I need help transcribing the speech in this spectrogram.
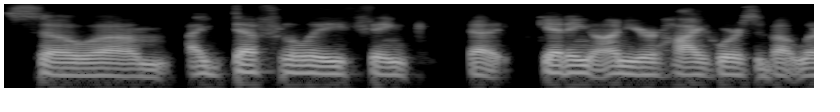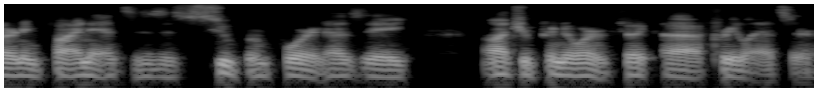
So um, I definitely think that getting on your high horse about learning finances is super important as a entrepreneur and uh, freelancer.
